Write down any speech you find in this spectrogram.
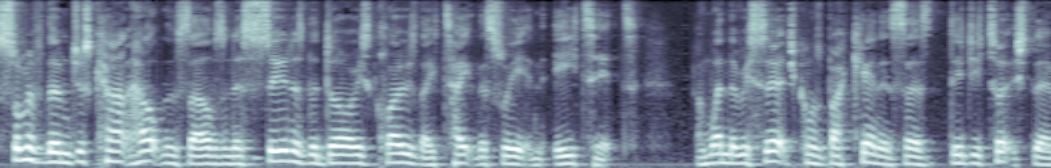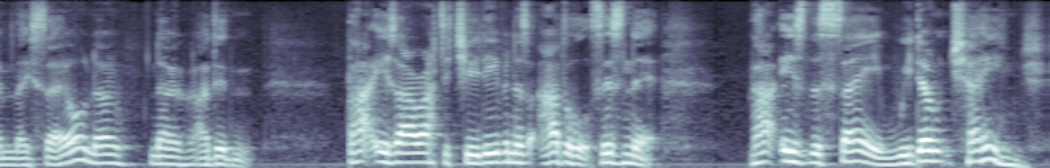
some of them just can't help themselves, and as soon as the door is closed, they take the sweet and eat it. And when the researcher comes back in and says, Did you touch them? they say, Oh, no, no, I didn't. That is our attitude, even as adults, isn't it? That is the same. We don't change.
